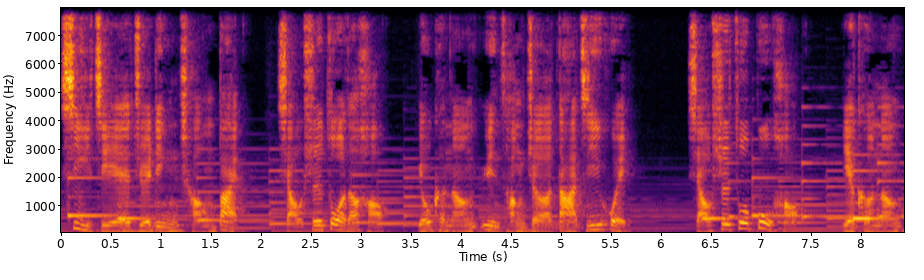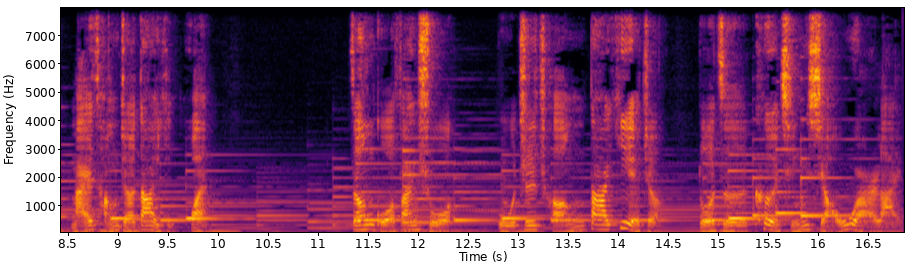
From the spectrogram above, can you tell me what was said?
细节决定成败，小事做得好，有可能蕴藏着大机会；小事做不好，也可能埋藏着大隐患。曾国藩说：“古之成大业者，多自克勤小物而来。”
